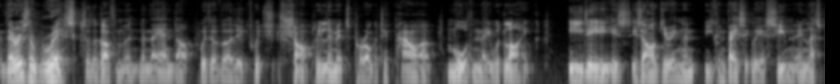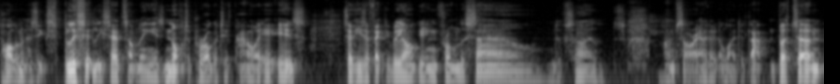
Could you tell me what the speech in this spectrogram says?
there is a risk to the government that they end up with a verdict which sharply limits prerogative power more than they would like. Eadie is, is arguing that you can basically assume that unless Parliament has explicitly said something is not a prerogative power, it is. So he's effectively arguing from the sound of silence. I'm sorry, I don't know why I did that. But um,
